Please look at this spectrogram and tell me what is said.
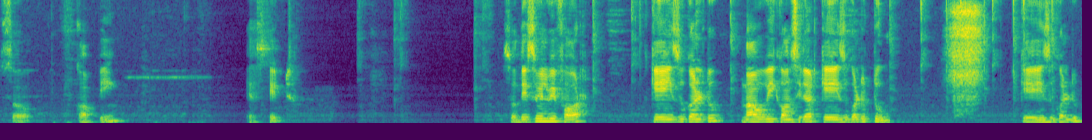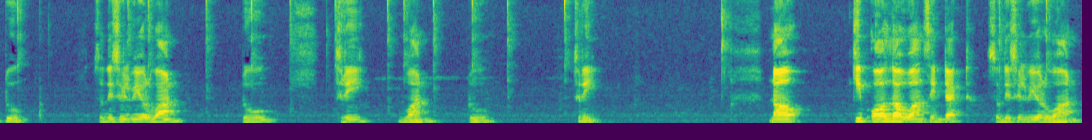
So copy it. So this will be for k is equal to now we consider k is equal to 2 k is equal to 2 so this will be your 1 2 3 1 2 3 now keep all the ones intact so this will be your 1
